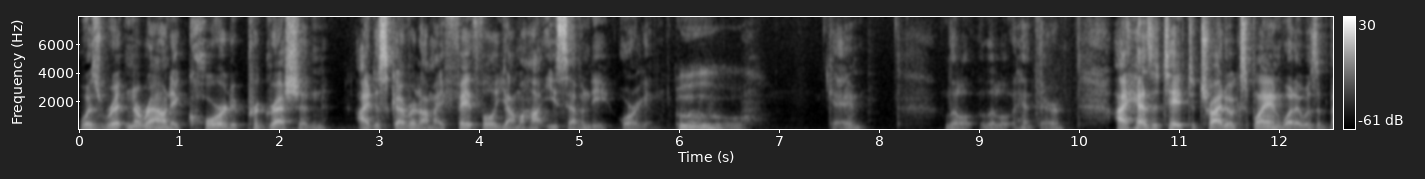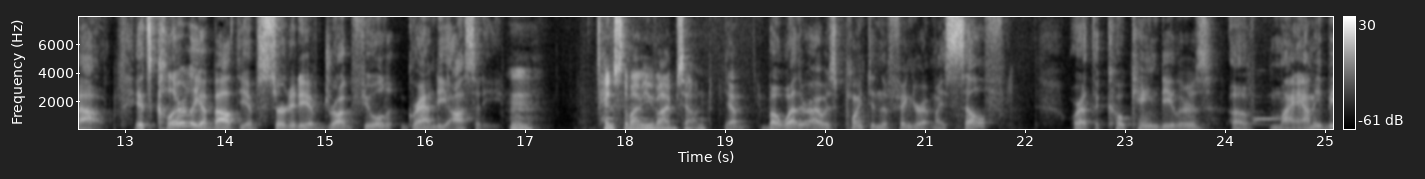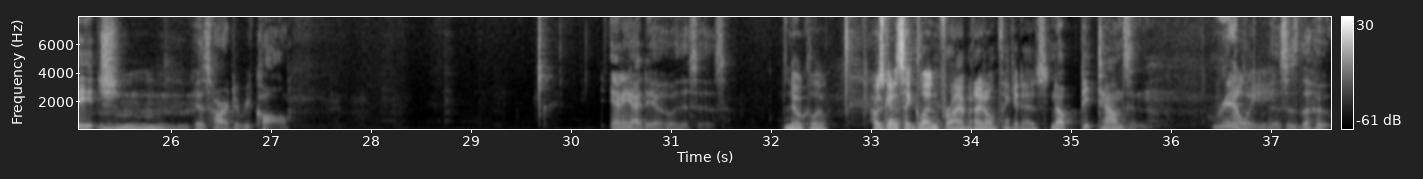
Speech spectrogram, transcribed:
was written around a chord progression I discovered on my faithful Yamaha E70 organ. Ooh. Okay. Little little hint there. I hesitate to try to explain what it was about. It's clearly about the absurdity of drug-fueled grandiosity. Hmm. Hence the Miami vibe sound. Yep. But whether I was pointing the finger at myself or at the cocaine dealers of Miami Beach is hard to recall. Any idea who this is? No clue. I was going to say Glenn Frey, but I don't think it is. Nope, Pete Townshend. Really? This is The Who,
